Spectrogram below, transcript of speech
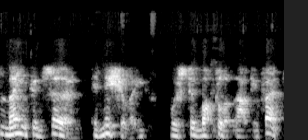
main concern initially was to bottle up that defence.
